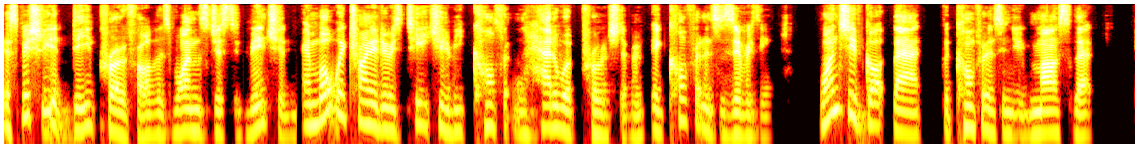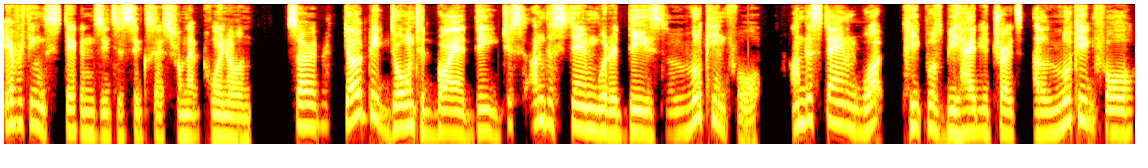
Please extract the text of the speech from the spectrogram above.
especially a D profile, as one's just mentioned. And what we're trying to do is teach you to be confident in how to approach them. And confidence is everything. Once you've got that, the confidence and you've mastered that, everything steps into success from that point on. So don't be daunted by a D. Just understand what a D is looking for. Understand what people's behavior traits are looking for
